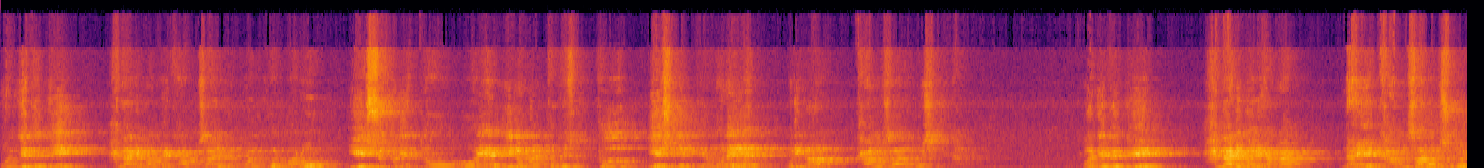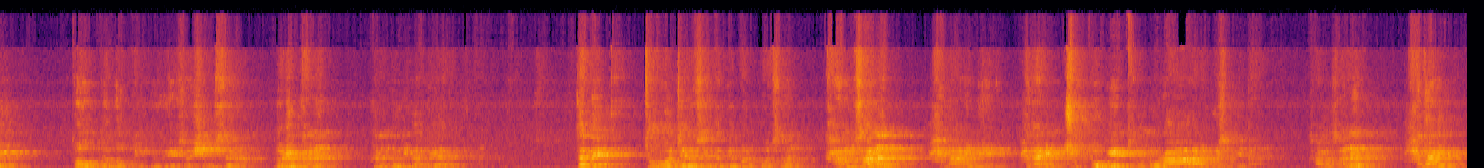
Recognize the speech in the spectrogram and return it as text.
언제든지 하나님 앞에 감사할 조건, 그건 바로 예수 그리스도의 이름을 통해서 그 예수님 때문에 우리가 감사하는 것입니다. 언제든지 하나님을 향한 나의 감사 지수를 더욱더 높이기 위해서 힘쓰는, 노력하는 그런 우리가 되어야 됩니다. 그 다음에 두 번째로 생각해 볼 것은 감사는 하나님의, 하나님 축복의 통로라 하는 것입니다. 감사는 하나님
